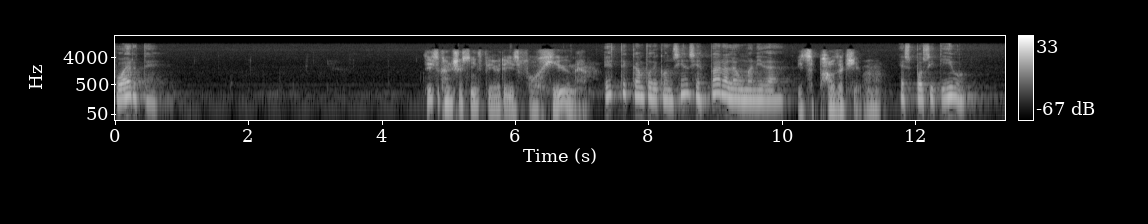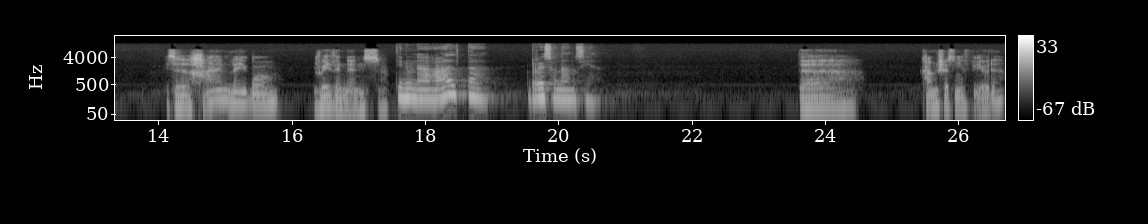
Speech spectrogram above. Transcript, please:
fuerte. This consciousness field is for human. Este campo de conciencia es para la humanidad. It's positive. Es positivo. It's a high level resonance. Tiene una alta resonancia. The consciousness field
